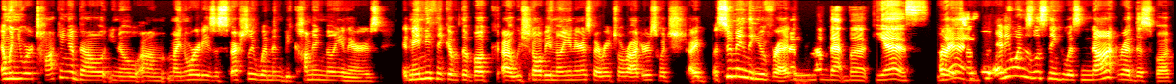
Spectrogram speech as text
and when you were talking about you know um, minorities especially women becoming millionaires it made me think of the book uh, we should all be millionaires by rachel Rodgers, which i'm assuming that you've read i love that book yes all yes. right so anyone's listening who has not read this book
